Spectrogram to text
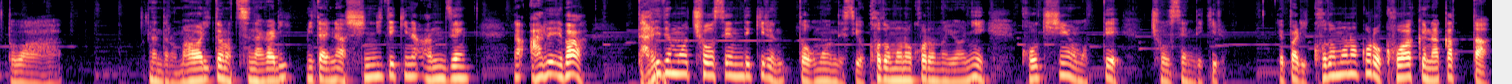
あとはなんだろう周りとのつながりみたいな心理的な安全があれば誰でも挑戦できると思うんですよ。子供の頃のように好奇心を持って挑戦できる。やっぱり子供の頃怖くなかった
